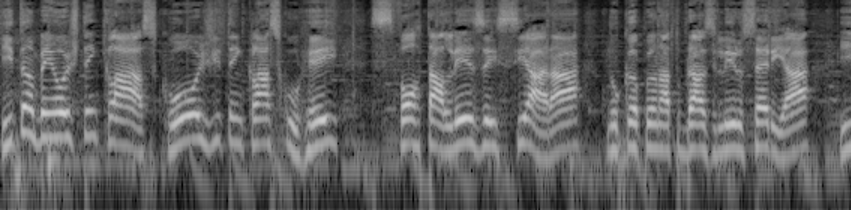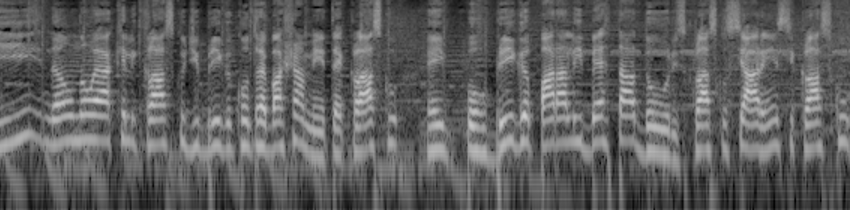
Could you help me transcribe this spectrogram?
E também hoje tem clássico. Hoje tem clássico rei Fortaleza e Ceará no Campeonato Brasileiro Série A. E não, não é aquele clássico de briga contra rebaixamento, é clássico em, por briga para Libertadores. Clássico cearense, clássico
